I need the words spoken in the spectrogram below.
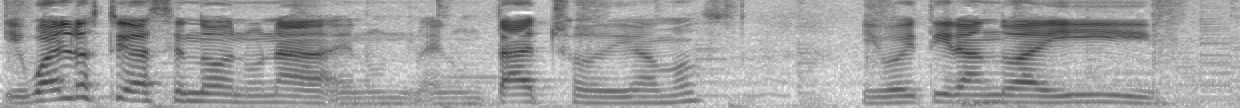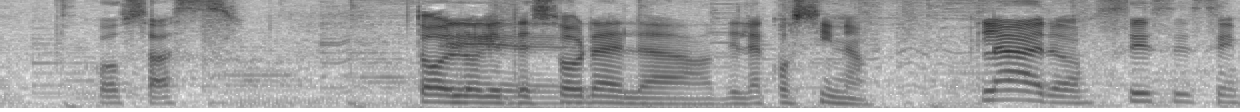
Igual lo estoy haciendo en, una, en, un, en un tacho, digamos. Y voy tirando ahí cosas. Todo lo que Eh, te sobra de la, de la cocina. Claro, sí, sí, sí.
